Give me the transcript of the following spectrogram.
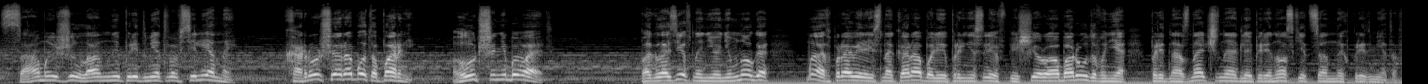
Самый желанный предмет во Вселенной. Хорошая работа, парни. Лучше не бывает. Поглазев на нее немного, мы отправились на корабль и принесли в пещеру оборудование, предназначенное для переноски ценных предметов.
